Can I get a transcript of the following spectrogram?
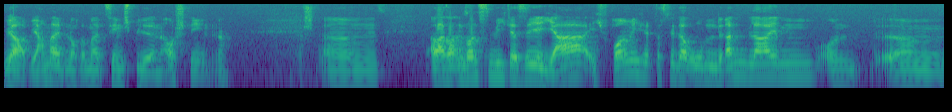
ja, wir haben halt noch immer 10 Spiele dann ausstehen. Ne? Ähm, Aber ansonsten, wie ich das sehe, ja, ich freue mich, dass wir da oben dran bleiben und ähm,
